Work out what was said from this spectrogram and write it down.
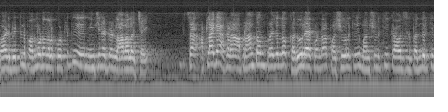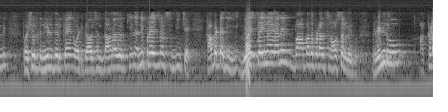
వాళ్ళు పెట్టిన పదమూడు వందల కోట్లకి మించినటువంటి లాభాలు వచ్చాయి. అట్లాగే అక్కడ ఆ ప్రాంతం ప్రజల్లో కరువు లేకుండా పశువులకి మనుషులకి కావాల్సిన పని దొరికింది. పశువులకి నీళ్ళు దొరికాయి వాటికి కావాల్సిన దాణా దొరికింది అన్ని ప్రయోజనాలు సిద్ధించాయి. కాబట్టి అది వేస్ట్ అయినా కానీ బా బాధపడాల్సిన అవసరం లేదు. రెండు అక్కడ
